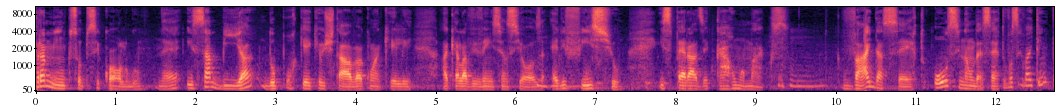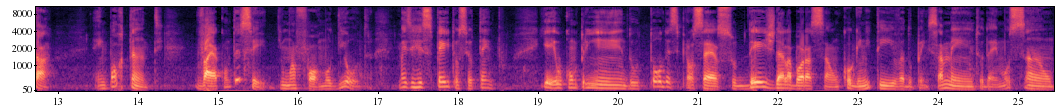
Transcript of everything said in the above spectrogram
para mim que sou psicólogo, né, e sabia do porquê que eu estava com aquele aquela vivência ansiosa, uhum. é difícil esperar dizer calma, Max. Uhum. Vai dar certo, ou se não der certo, você vai tentar. É importante. Vai acontecer de uma forma ou de outra, mas respeita o seu tempo. E aí eu compreendo todo esse processo, desde a elaboração cognitiva, do pensamento, da emoção,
